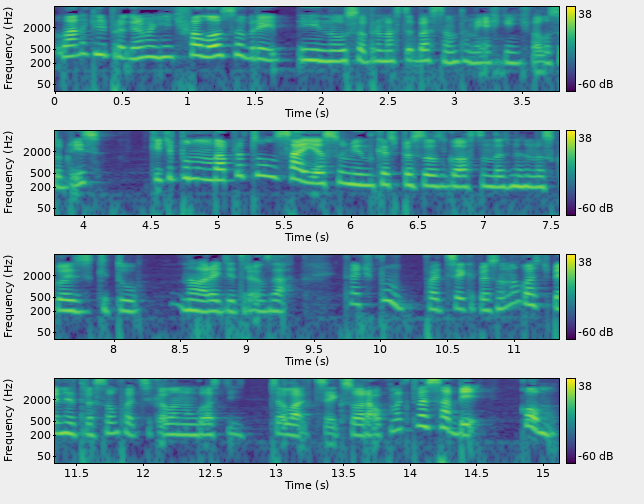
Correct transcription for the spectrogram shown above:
lá naquele programa a gente falou sobre. E no sobre masturbação também, acho que a gente falou sobre isso. Que, tipo, não dá pra tu sair assumindo que as pessoas gostam das mesmas coisas que tu na hora de transar. Então, tipo, pode ser que a pessoa não goste de penetração, pode ser que ela não goste de, sei lá, de sexo oral. Como é que tu vai saber? Como?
